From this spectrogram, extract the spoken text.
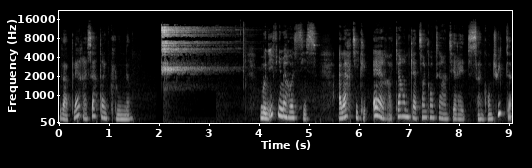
va plaire à certains clowns. Modif numéro 6. À l'article R 4451-58,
